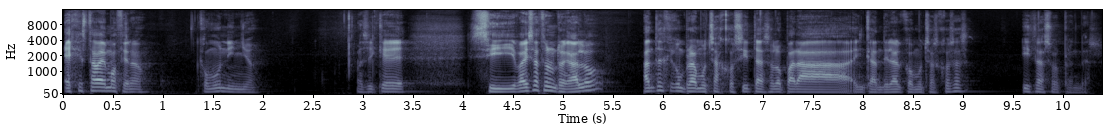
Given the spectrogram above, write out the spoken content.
Es que estaba emocionado, como un niño. Así que, si vais a hacer un regalo, antes que comprar muchas cositas solo para encandilar con muchas cosas, id a sorprender.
